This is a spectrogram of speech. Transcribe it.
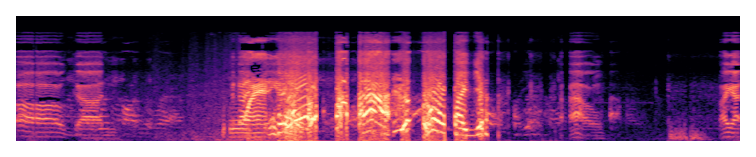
Oh god. Oh my god. Ow. I got.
